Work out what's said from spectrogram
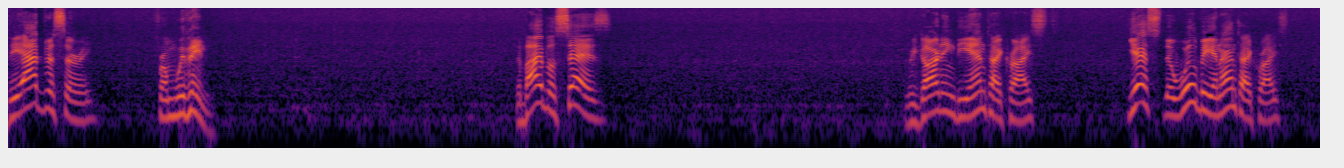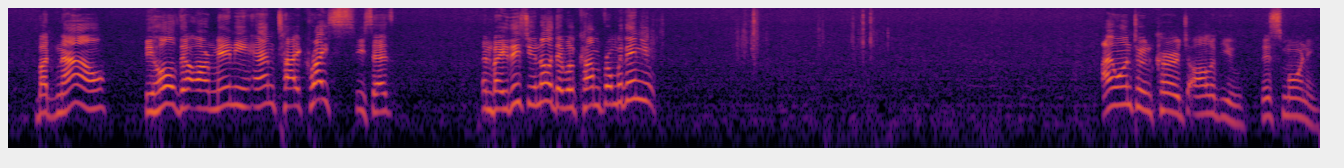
the adversary from within. The Bible says regarding the Antichrist, yes, there will be an Antichrist, but now Behold, there are many antichrists, he says, and by this you know they will come from within you. I want to encourage all of you this morning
